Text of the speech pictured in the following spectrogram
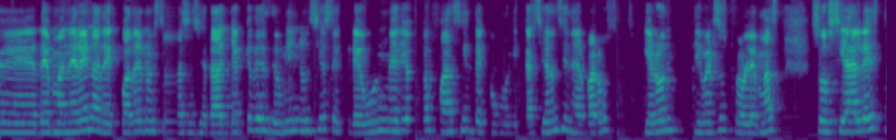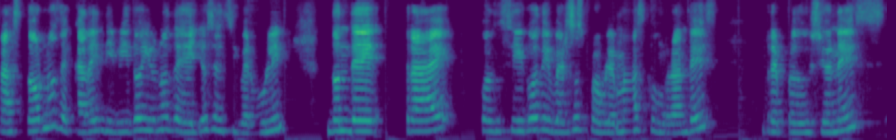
eh, de manera inadecuada en nuestra sociedad, ya que desde un inicio se creó un medio fácil de comunicación, sin embargo, surgieron diversos problemas sociales, trastornos de cada individuo y uno de ellos el ciberbullying, donde trae consigo diversos problemas con grandes reproducciones,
